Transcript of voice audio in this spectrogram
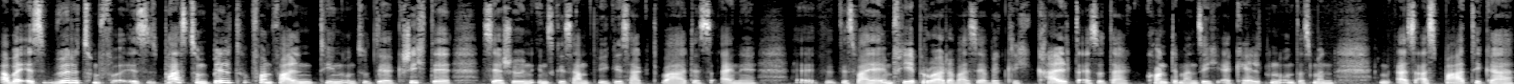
Aber es würde zum, es passt zum Bild von Valentin und zu der Geschichte sehr schön. Insgesamt, wie gesagt, war das eine, äh, das war ja im Februar, da war es ja wirklich kalt. Also da konnte man sich erkälten und dass man als Asthmatiker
